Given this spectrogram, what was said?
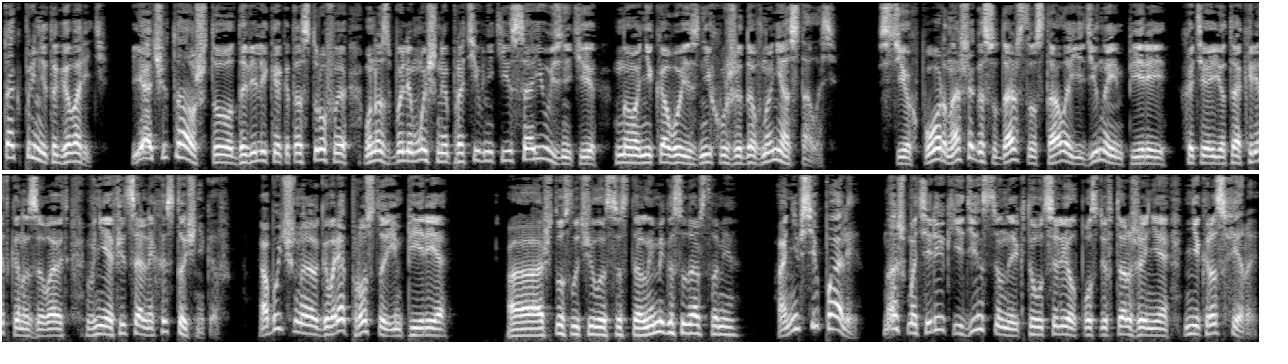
Так принято говорить. Я читал, что до Великой катастрофы у нас были мощные противники и союзники, но никого из них уже давно не осталось. С тех пор наше государство стало единой империей, хотя ее так редко называют в неофициальных источниках. Обычно говорят просто «империя». А что случилось с остальными государствами? Они все пали. Наш материк единственный, кто уцелел после вторжения некросферы.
